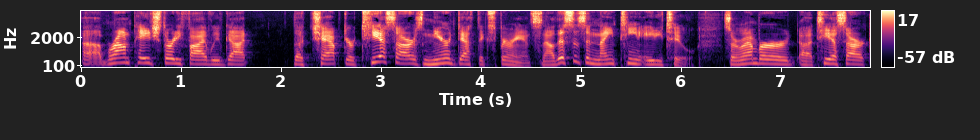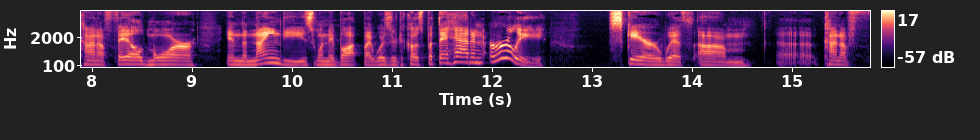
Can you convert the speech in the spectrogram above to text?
uh, around page 35, we've got the chapter TSR's near death experience. Now, this is in 1982. So remember, uh, TSR kind of failed more in the 90s when they bought by Wizard of Coast, but they had an early scare with um, uh, kind of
